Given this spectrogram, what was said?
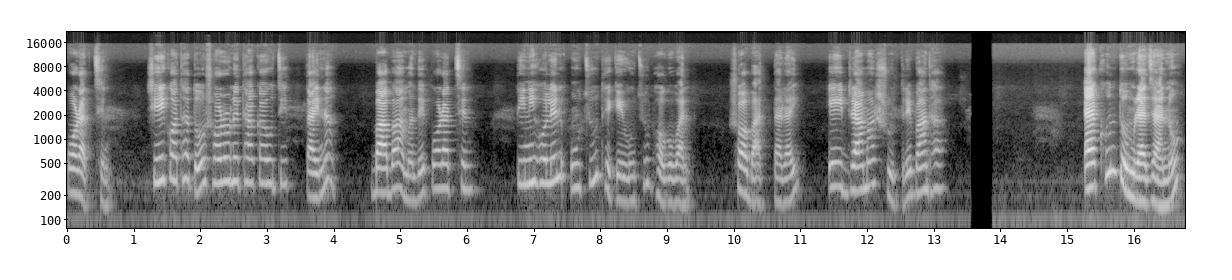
পড়াচ্ছেন। সেই কথা তো স্মরণে থাকা উচিত, তাই না? বাবা আমাদের পড়াচ্ছেন। তিনি হলেন উঁচু থেকে উঁচু ভগবান। সব আত্মারাই এই ড্রামার সূত্রে বাঁধা। এখন তোমরা জানো,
